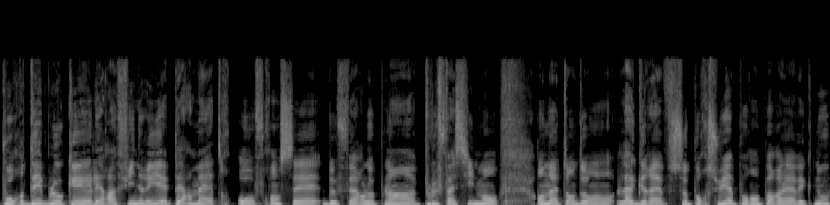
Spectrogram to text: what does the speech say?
pour débloquer les raffineries et permettre aux Français de faire le plein plus facilement. En attendant, la grève se poursuit et pour en parler avec nous,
